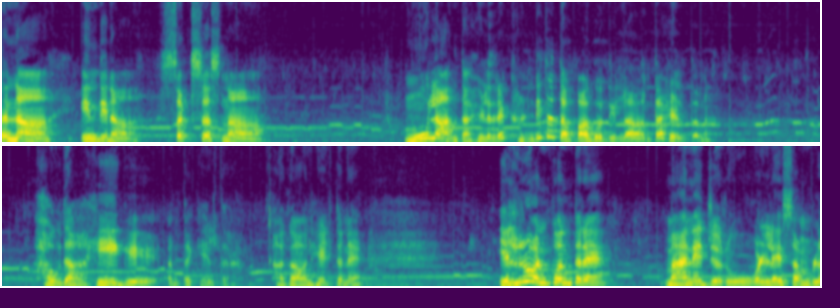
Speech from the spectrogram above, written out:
ನನ್ನ ಇಂದಿನ ಸಕ್ಸಸ್ನ ಮೂಲ ಅಂತ ಹೇಳಿದ್ರೆ ಖಂಡಿತ ತಪ್ಪಾಗೋದಿಲ್ಲ ಅಂತ ಹೇಳ್ತಾನೆ. ಹೌದಾ, ಹೇಗೆ ಅಂತ ಕೇಳ್ತಾರೆ. ಆಗ ಅವನು ಹೇಳ್ತಾನೆ ಎಲ್ಲರೂ ಅನ್ಕೊತಾರೆ ಮ್ಯಾನೇಜರು, ಒಳ್ಳೆ ಸಂಬಳ,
